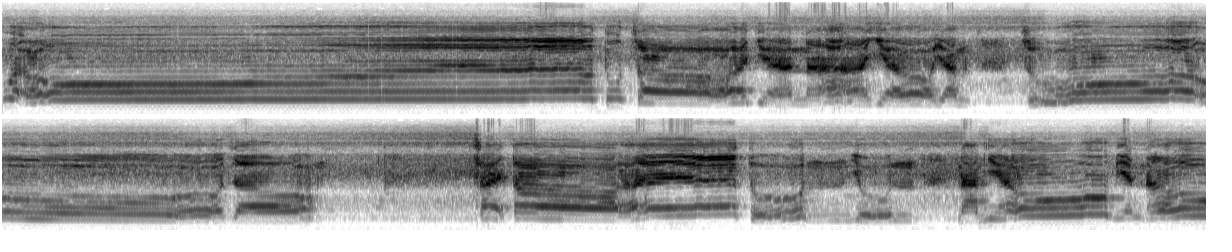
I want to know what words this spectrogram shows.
của ô tu cho chuyện yêu dầm chủ sai to ấy dùn làm nhiều miền âu.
